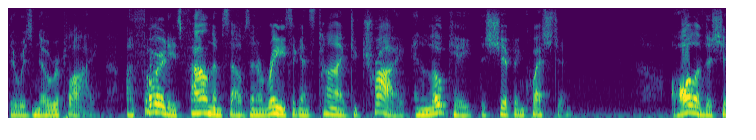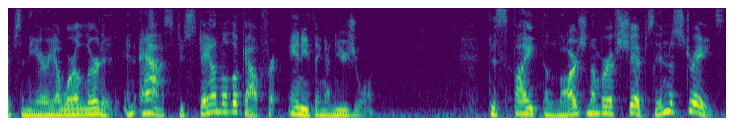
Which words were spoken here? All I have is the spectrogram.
there was no reply. Authorities found themselves in a race against time to try and locate the ship in question. All of the ships in the area were alerted and asked to stay on the lookout for anything unusual. Despite the large number of ships in the straits,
